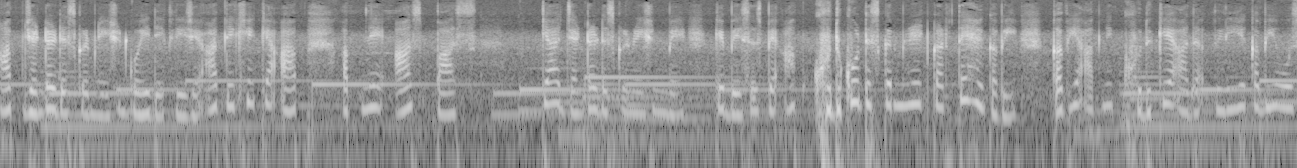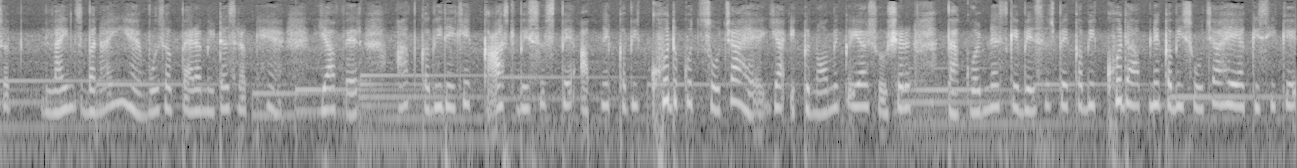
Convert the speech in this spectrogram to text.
आप जेंडर डिस्क्रिमिनेशन को ही देख लीजिए। आप देखिए क्या आप अपने आस पास क्या जेंडर डिस्क्रिमिनेशन में, के बेसिस पे आप खुद को डिस्क्रिमिनेट करते हैं कभी? कभी आपने खुद के लिए कभी वो सब लाइंस बनाई हैं, वो सब पैरामीटर्स रखे हैं, या फिर आप कभी देखिए कास्ट बेसिस पे आपने कभी खुद कुछ सोचा है, या इकोनॉमिक या सोशल बैकवर्डनेस के बेसिस पे कभी खुद आपने कभी सोचा है, या किसी के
